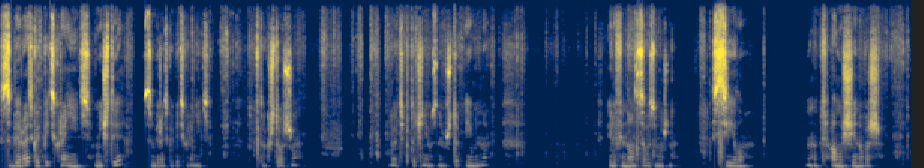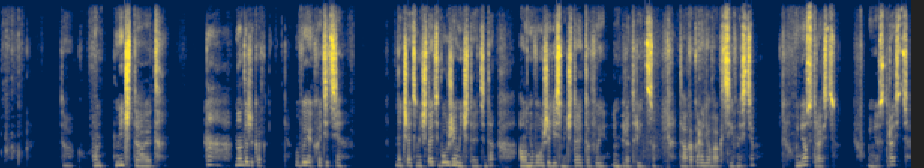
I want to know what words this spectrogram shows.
собирать, копить, хранить. Мечты? Собирать, копить, хранить. Так, что же? Давайте поточнее узнаем, что именно. Или финансы, возможно. силу. А мужчина ваш? Так, он мечтает. Надо же как. Вы хотите начать мечтать, вы уже мечтаете, да? А у него уже есть мечта, это вы, императрица. Так, а королева активности? У нее страсть. У нее страсть.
